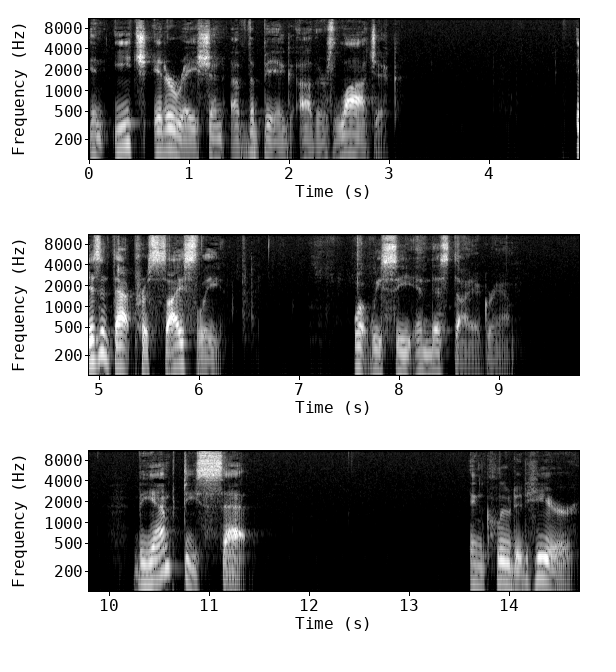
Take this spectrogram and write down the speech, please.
in each iteration of the big other's logic. Isn't that precisely what we see in this diagram? The empty set included here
